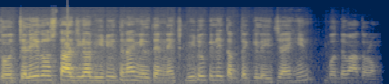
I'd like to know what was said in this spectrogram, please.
तो चलिए दोस्तों, आज का वीडियो इतना ही, मिलते हैं नेक्स्ट वीडियो के लिए, तब तक के लिए जय हिंद बुद्धवा मातरम।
